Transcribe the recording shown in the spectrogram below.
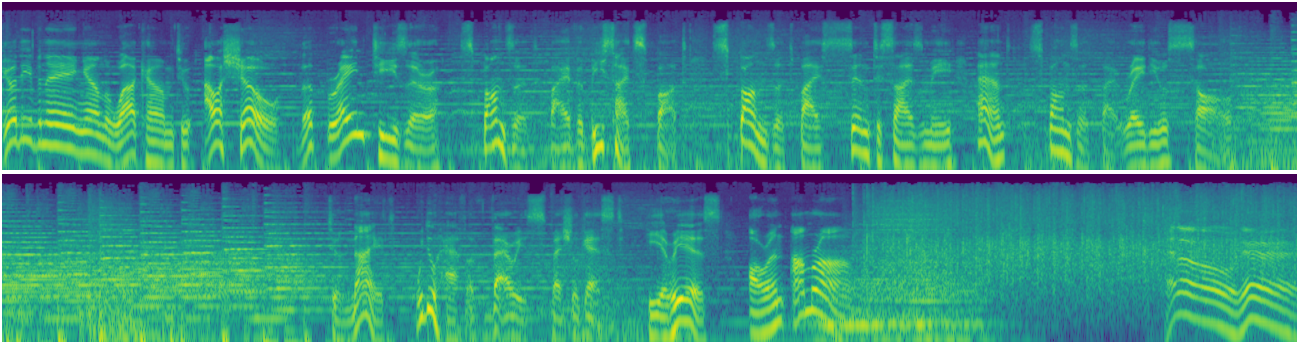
Good evening and welcome to our show, The Brain Teaser, sponsored by the B-Side Spot, sponsored by Synthesize Me, and sponsored by Radio Soul. Tonight, we do have a very special guest. Here he is, Oren Amram. Hello, yeah.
